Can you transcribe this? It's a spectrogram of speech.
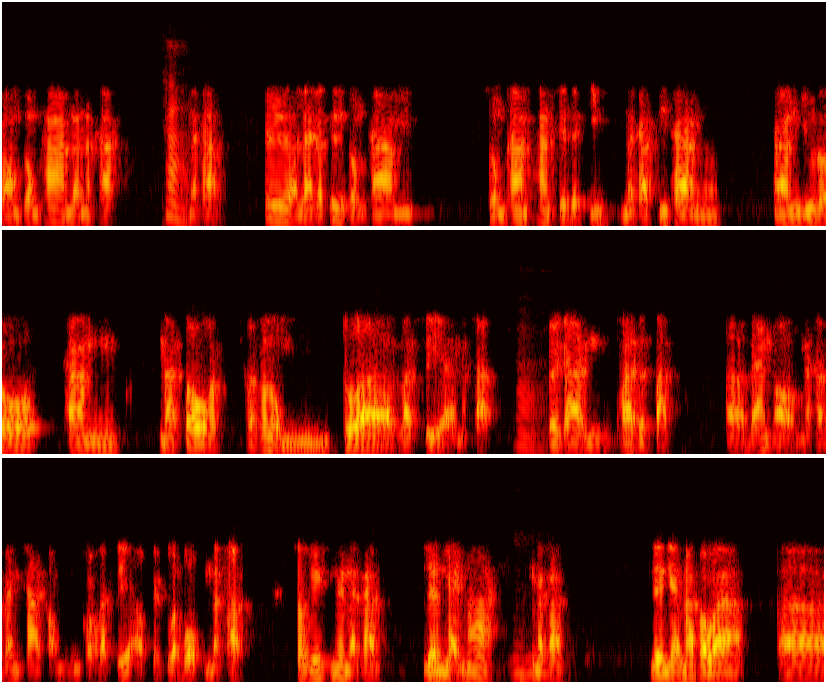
สองสงครามแล้วนะครับค่ะนะครับ คืออันแรกก็คือสงครามสงครามทางเศรษฐกิจนะครับ ที่ทางทางยูโรทางนาโต้ครับเขาถล่มตัวรัสเซียนะครับค่ะโดยการถ้าจะตัดเอ่อ แบงก์ออกนะครับ แบงก์ชาติของของรัสเซียออกจากระบบนะครับ สวิฟเนี่ยนะครับ เรื่องใหญ่มากอืมนะครับ เรื่องใหญ่มากเพราะว่าเอ่อ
